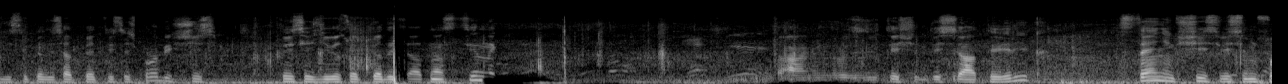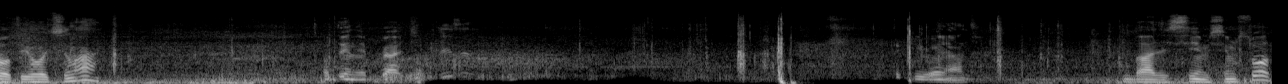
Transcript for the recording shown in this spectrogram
255 тисяч пробіг, 6950 на цінник. Так, друзі, 2010 рік. Стенік 6800 його ціна. 1,5 дизель. Такий варіант. Далі 7700.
